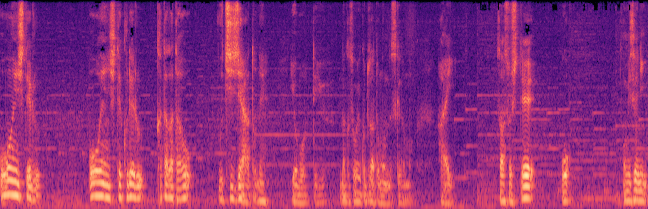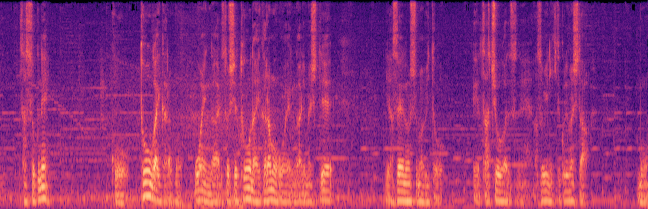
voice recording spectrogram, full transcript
応援してる応援してくれる方々をうちじゃとね呼ぼうっていうなんかそういうことだと思うんですけども。はい。さあそしておお店に早速ねこう当該からも応援がありそして島内からも応援がありまして野生の島人、えー座長がですね遊びに来てくれました。も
